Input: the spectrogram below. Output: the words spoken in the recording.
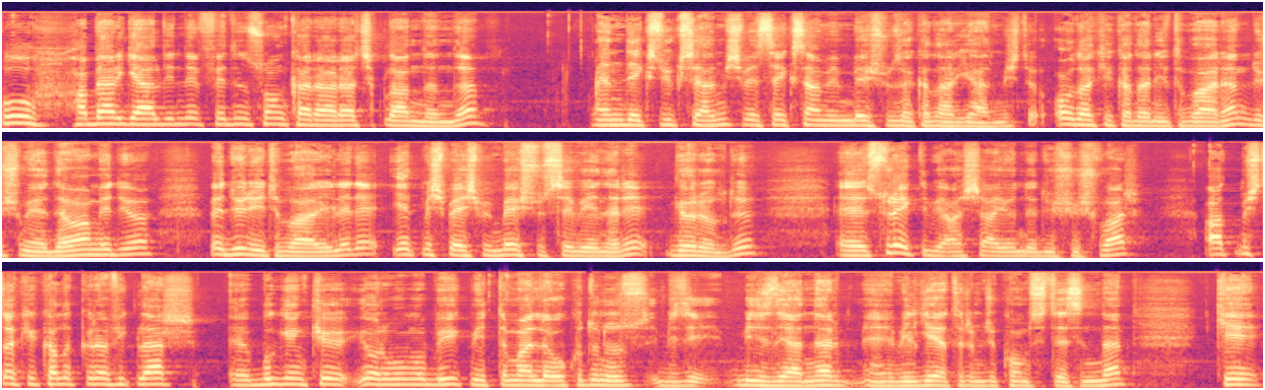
Bu haber geldiğinde Fed'in son kararı açıklandığında endeks yükselmiş ve 80.500'e kadar gelmişti. O dakikadan itibaren düşmeye devam ediyor ve dün itibariyle de 75.500 seviyeleri görüldü. Ee, sürekli bir aşağı yönde düşüş var. 60 dakikalık grafikler e, bugünkü yorumumu büyük bir ihtimalle okudunuz bizi izleyenler e, Bilgi Yatırımcı.com sitesinden ki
